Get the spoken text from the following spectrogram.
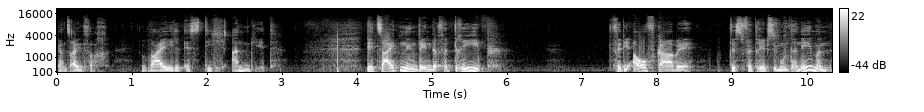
Ganz einfach weil es dich angeht. Die Zeiten, in denen der Vertrieb für die Aufgabe des Vertriebs im Unternehmen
